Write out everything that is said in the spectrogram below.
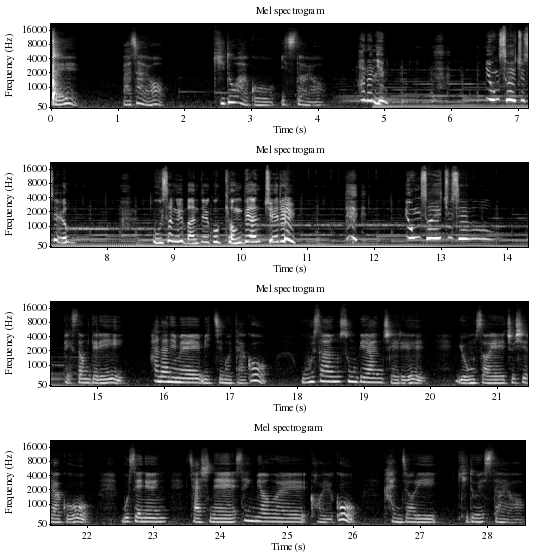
네, 맞아요. 기도하고 있어요. 하나님, 용서해 주세요. 우상을 만들고 경배한 죄를 용서해 주세요. 백성들이 하나님을 믿지 못하고 우상 숭배한 죄를 용서해 주시라고 모세는 자신의 생명을 걸고 간절히 기도했어요.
